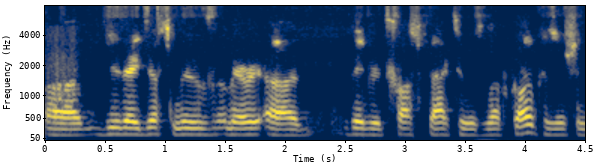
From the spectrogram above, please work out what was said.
uh, do they just move Ameri- uh, Xavier Truss back to his left guard position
